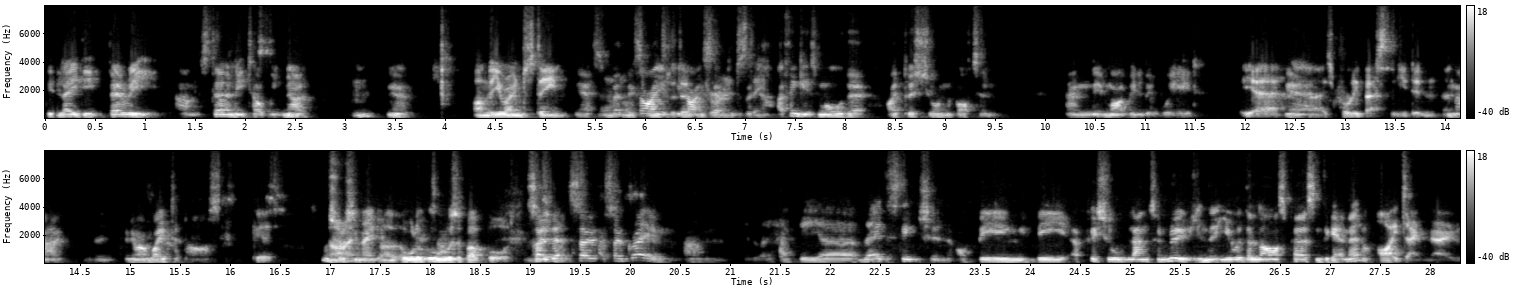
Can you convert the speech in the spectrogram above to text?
the lady very um, sternly told me no. Hmm? Yeah, Under your own steam. yes. Mm, but the that's guy, wanted to the do guy under your own steam. But I think it's more that I pushed you on the bottom and it might have been a bit weird. Yeah. Yeah. uh, it's probably best that you didn't. No. Mm, You know, I waved her past. Good. I'm sure All made it. Uh, all, all was above board. So, That's that, so, so Graham um, had the uh, rare distinction of being the official Lanterne Rouge, in that you were the last person to get a medal. I don't know.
